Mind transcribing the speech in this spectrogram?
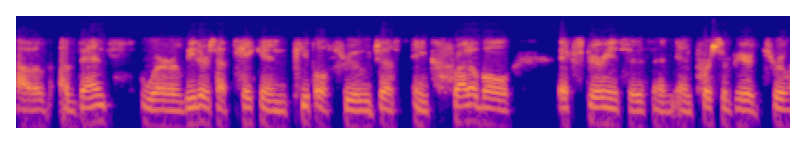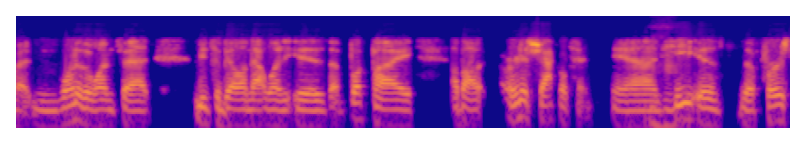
of events where leaders have taken people through just incredible experiences and, and persevered through it. And one of the ones that meets the bill on that one is a book by about Ernest Shackleton. And mm-hmm. he is the first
